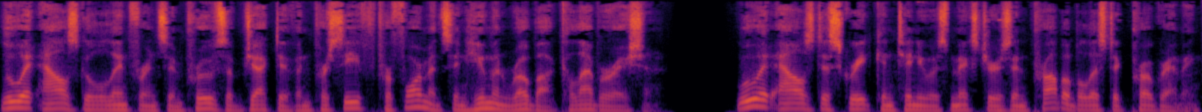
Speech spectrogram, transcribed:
Liu et al.'s goal inference improves objective and perceived performance in human robot collaboration. Wu et al.'s discrete continuous mixtures in probabilistic programming,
